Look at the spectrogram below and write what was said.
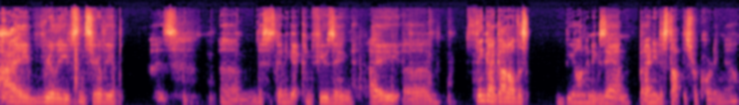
I really sincerely apologize um, this is going to get confusing. I uh, think I got all this beyond an exam, but I need to stop this recording now.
